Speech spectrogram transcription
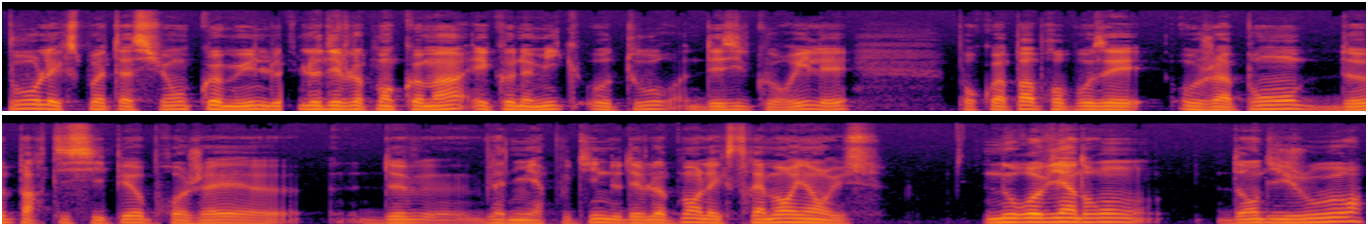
pour l'exploitation commune, le développement commun économique autour des îles Kuriles et pourquoi pas proposer au Japon de participer au projet euh, de Vladimir Poutine de développement à l'extrême-orient russe. Nous reviendrons dans dix jours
